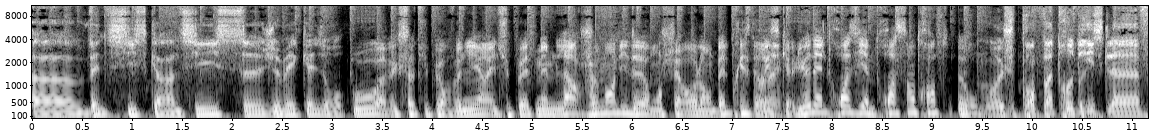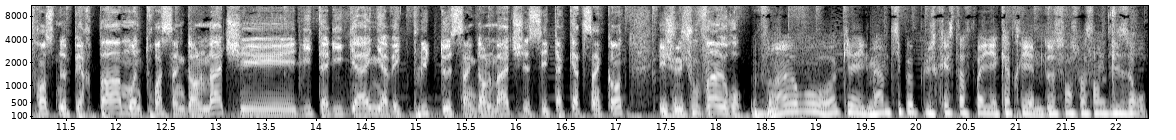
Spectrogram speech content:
à 26,46. Je mets 15 euros. Ou avec ça, tu peux revenir et tu peux être même largement leader, mon cher Roland. Belle prise de Ouais. risque. Lionel, troisième, 330 euros. Moi, je prends pas trop de risques. La France ne perd pas, moins de 3-5 dans le match et l'Italie gagne avec plus de 2-5 dans le match. C'est à 4,50 et je joue 20 euros. 20 euros, ok, il met un petit peu plus. Christophe Payet, quatrième, 270 euros.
